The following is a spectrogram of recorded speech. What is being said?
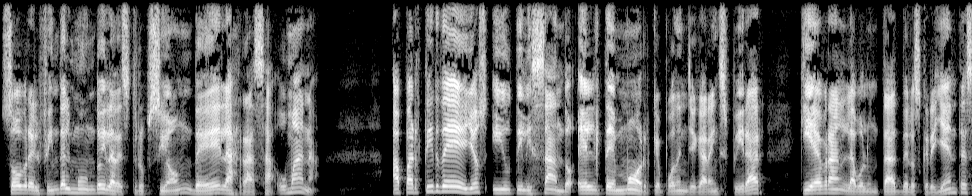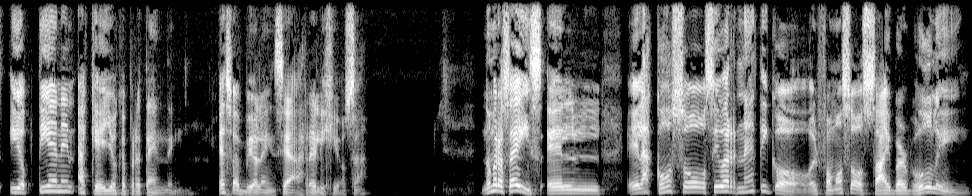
sobre el fin del mundo y la destrucción de la raza humana. A partir de ellos y utilizando el temor que pueden llegar a inspirar, quiebran la voluntad de los creyentes y obtienen aquello que pretenden. Eso es violencia religiosa. Número 6. El, el acoso cibernético, el famoso cyberbullying.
